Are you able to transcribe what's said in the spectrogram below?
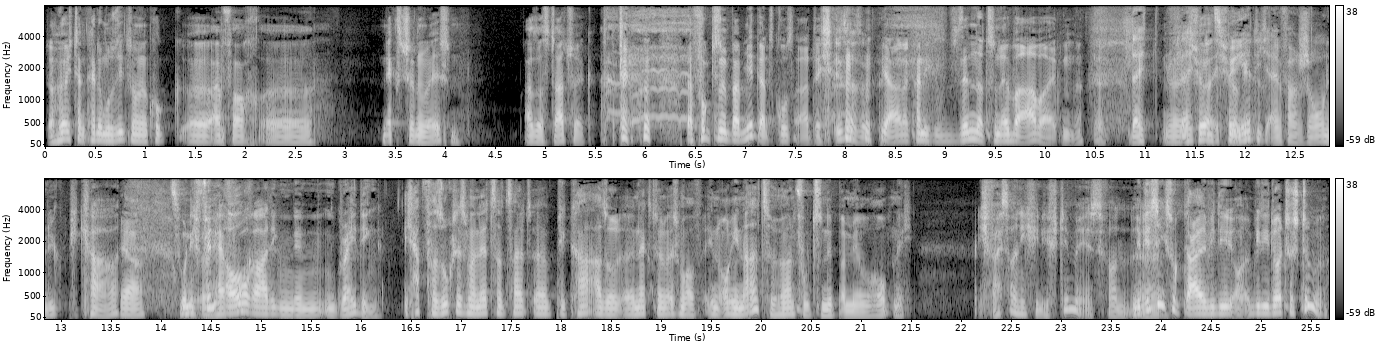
da höre ich dann keine Musik, sondern guck äh, einfach äh, Next Generation. Also Star Trek. da funktioniert bei mir ganz großartig. Ist das so? ja, da kann ich sensationell bearbeiten. Ne? Vielleicht, Ja, vielleicht ich hör- ich inspiriert hör- dich einfach Jean-Luc Picard Ja. zu Und ich äh, auch- hervorragenden Grading. Ich habe versucht, jetzt mal in letzter Zeit äh, PK, also äh, Next Generation mal auf, in Original zu hören, funktioniert bei mir überhaupt nicht. Ich weiß auch nicht, wie die Stimme ist von. Nee, die ist äh, nicht so geil wie die, wie die deutsche Stimme.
